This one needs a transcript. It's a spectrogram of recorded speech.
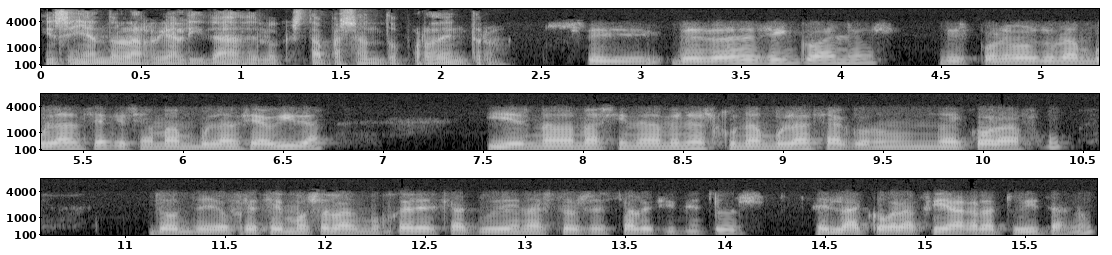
enseñando la realidad de lo que está pasando por dentro. Sí, desde hace cinco años disponemos de una ambulancia que se llama Ambulancia Vida y es nada más y nada menos que una ambulancia con un ecógrafo donde ofrecemos a las mujeres que acuden a estos establecimientos la ecografía gratuita, ¿no?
